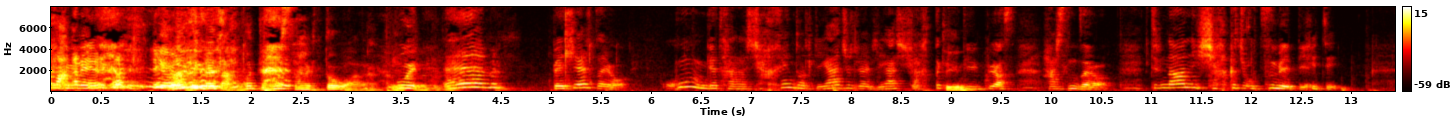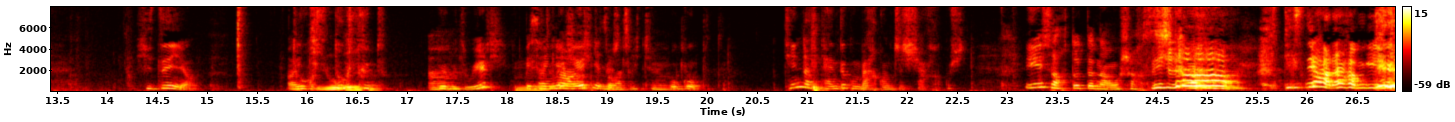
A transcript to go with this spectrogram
Магар яриа. Ингээд авах ямар санагдав. Хөөе, амар балиар заяо. Хүн ингээд хараа шахахын тулд яаж л байж яаж шахдаг гэдгийг би бас харсан заяо. Тэр нааны шах гэж үтсэн байдیں۔ Хизээ. Хизээ юм. Төгсгөд. Би зүгээр л. Би саяны оюутны зугаалгыг чинь. Үгүй. Тэнд бол таньдаг хүн байхгүй юм чинь шахахгүй шүү дээ. Энэ сохтуудаа намайг шахсан шүү дээ. Тэгсний хараа хамгийн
